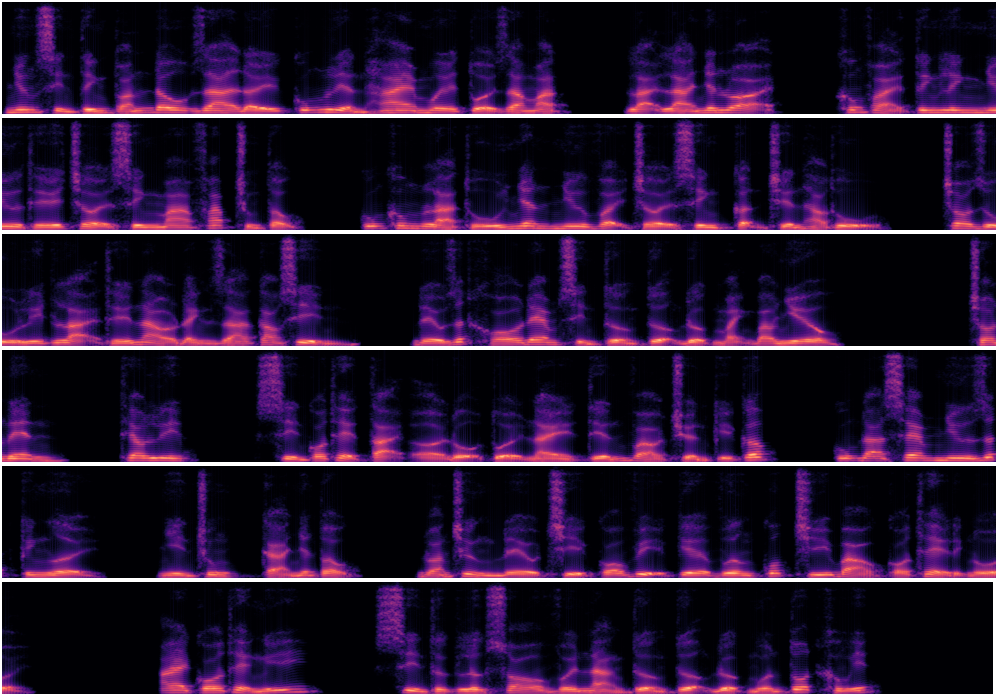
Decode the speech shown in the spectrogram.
Nhưng xỉn tính toán đâu ra đấy cũng liền 20 tuổi ra mặt, lại là nhân loại, không phải tinh linh như thế trời sinh ma pháp chủng tộc, cũng không là thú nhân như vậy trời sinh cận chiến hảo thủ, cho dù lít lại thế nào đánh giá cao xỉn, đều rất khó đem xỉn tưởng tượng được mạnh bao nhiêu. Cho nên, theo lít, xỉn có thể tại ở độ tuổi này tiến vào truyền kỳ cấp, cũng đã xem như rất kinh người, nhìn chung cả nhân tộc, đoán chừng đều chỉ có vị kia vương quốc trí bảo có thể địch nổi. Ai có thể nghĩ, xỉn thực lực so với nàng tưởng tượng được muốn tốt không ít.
